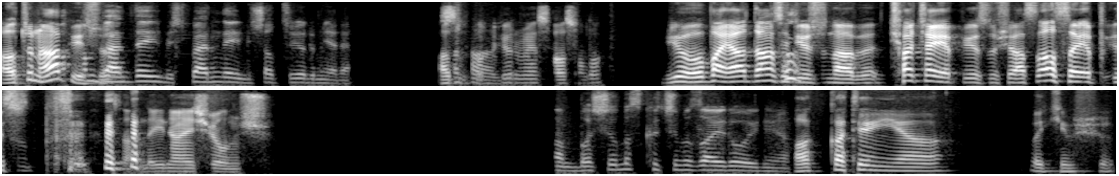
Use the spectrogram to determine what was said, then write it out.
Atu ne Tamam, yapıyorsun? bendeymiş, bendeymiş. Atıyorum yere. Atu- Bakıyorum ya sağa sola. Yo bayağı dans ediyorsun abi. Çaça yapıyorsun şu an. Salsa yapıyorsun. Sende yine aynı şey olmuş. Lan başımız kıçımız ayrı oynuyor. Hakikaten ya. Bakayım şu.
